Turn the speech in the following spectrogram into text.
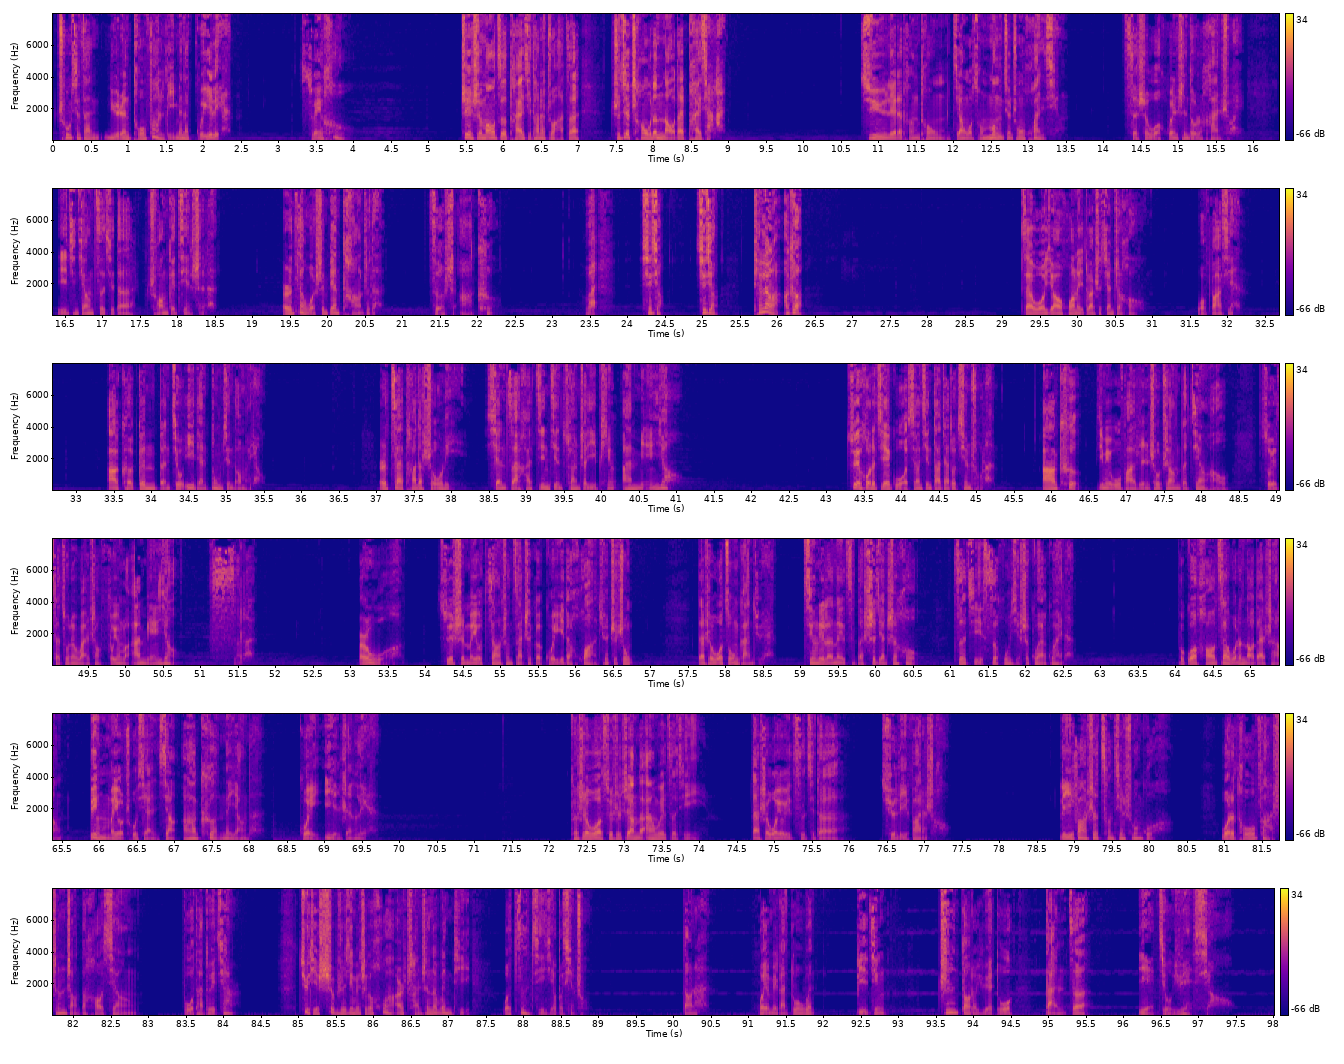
出现在女人头发里面的鬼脸，随后，这只猫则抬起它的爪子，直接朝我的脑袋拍下来。剧烈的疼痛将我从梦境中唤醒，此时我浑身都是汗水，已经将自己的床给浸湿了。而在我身边躺着的，则是阿克。喂，醒醒，醒醒，天亮了，阿克！在我摇晃了一段时间之后，我发现阿克根本就一点动静都没有，而在他的手里，现在还紧紧攥着一瓶安眠药。最后的结果，相信大家都清楚了。阿克因为无法忍受这样的煎熬，所以在昨天晚上服用了安眠药，死了。而我虽是没有葬身在这个诡异的画卷之中，但是我总感觉经历了那次的事件之后，自己似乎也是怪怪的。不过好在我的脑袋上并没有出现像阿克那样的诡异人脸。可是我虽是这样的安慰自己，但是我有一次记得去理发的时候，理发师曾经说过，我的头发生长的好像不太对劲儿，具体是不是因为这个画而产生的问题，我自己也不清楚。当然，我也没敢多问，毕竟知道的越多，胆子也就越小。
